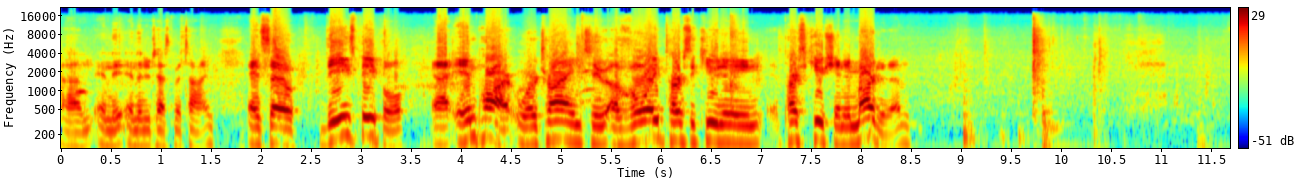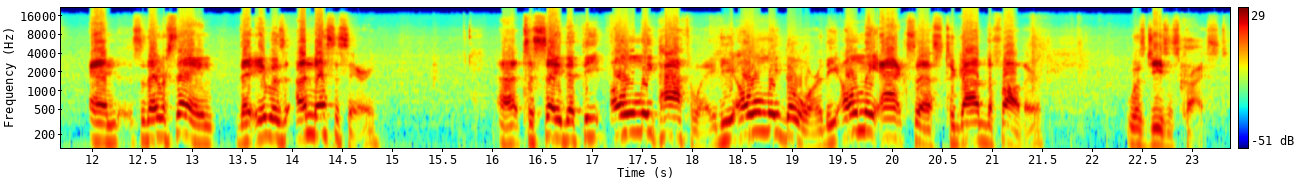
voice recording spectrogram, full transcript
Um, in the in the New Testament time, and so these people, uh, in part, were trying to avoid persecuting persecution and martyrdom. And so they were saying that it was unnecessary uh, to say that the only pathway, the only door, the only access to God the Father was Jesus Christ.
